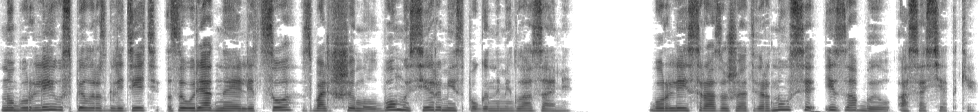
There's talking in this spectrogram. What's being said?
но Бурлей успел разглядеть заурядное лицо с большим лбом и серыми испуганными глазами. Бурлей сразу же отвернулся и забыл о соседке.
